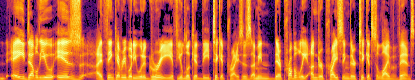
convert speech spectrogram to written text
AEW is, I think everybody would agree, if you look at the ticket prices. I mean, they're probably underpricing their tickets to live events.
